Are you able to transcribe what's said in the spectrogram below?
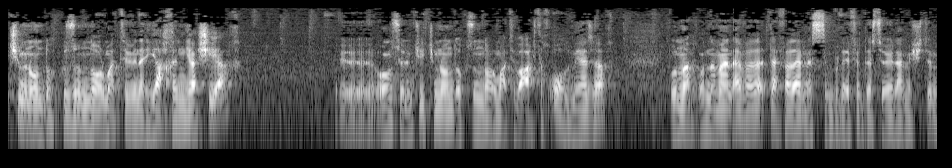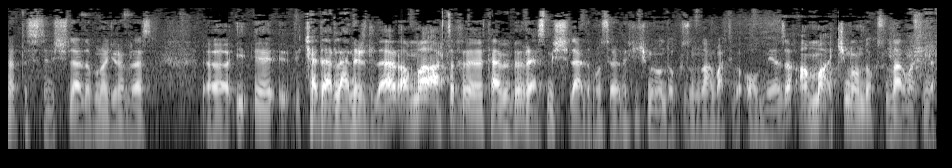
2019-un normativinə yaxın yaşayaq. Ə, onu söyləyim ki, 2019-un normativi artıq olmayacaq. Bunun haqqında mən əvvəl dəfələrlə sizin burada efirdə söyləmişdim. Hətta sizin işçilər də buna görə biraz kədərlənirdilər, amma artıq ə, təbibin rəsmi işçilər də bunu söylədi ki, 2019-un normativi olmayacaq. Amma 2019-un normativinə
